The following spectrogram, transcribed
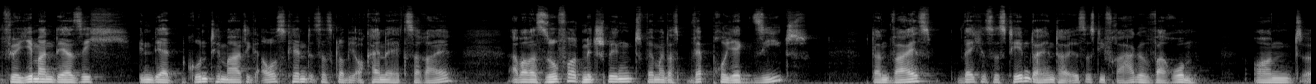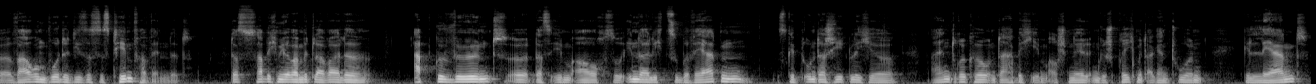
für jemanden, der sich in der Grundthematik auskennt, ist das, glaube ich, auch keine Hexerei. Aber was sofort mitschwingt, wenn man das Webprojekt sieht, dann weiß, welches System dahinter ist, ist die Frage, warum. Und äh, warum wurde dieses System verwendet? Das habe ich mir aber mittlerweile abgewöhnt, äh, das eben auch so innerlich zu bewerten. Es gibt unterschiedliche Eindrücke und da habe ich eben auch schnell im Gespräch mit Agenturen gelernt,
